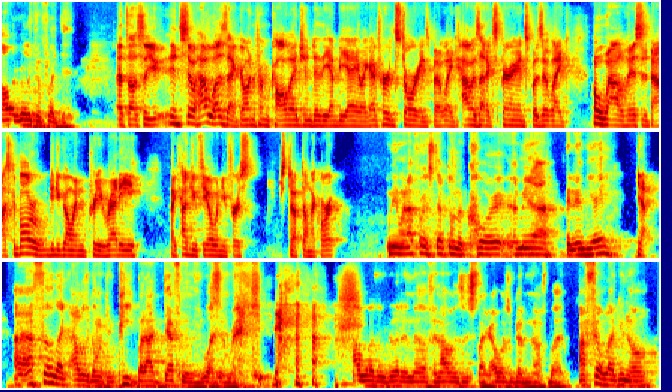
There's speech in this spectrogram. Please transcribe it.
I was really conflicted. That's awesome. You, and so, how was that going from college into the NBA? Like, I've heard stories, but like, how was that experience? Was it like, oh wow, this is basketball, or did you go in pretty ready? Like, how'd you feel when you first stepped on the court? I mean, when I first stepped on the court, I mean, uh, in NBA, yeah, I, I felt like I was going to compete, but I definitely wasn't ready. I wasn't good enough, and I was just like, I wasn't good enough. But I felt like, you know,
